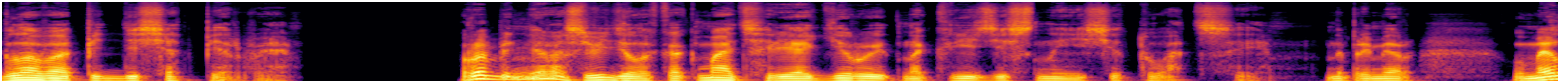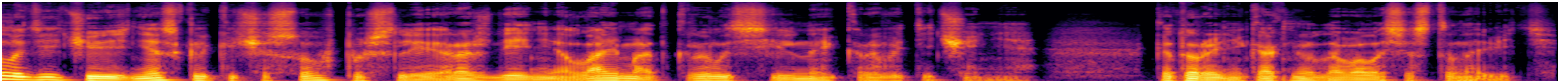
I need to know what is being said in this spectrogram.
Глава 51. Робин не раз видела, как мать реагирует на кризисные ситуации. Например, у Мелоди через несколько часов после рождения Лайма открылось сильное кровотечение, которое никак не удавалось остановить.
